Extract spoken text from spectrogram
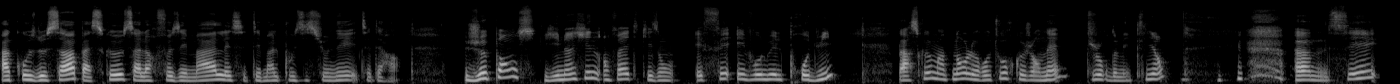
à cause de ça parce que ça leur faisait mal et c'était mal positionné, etc. Je pense, j'imagine en fait qu'ils ont fait évoluer le produit parce que maintenant le retour que j'en ai, toujours de mes clients, euh, c'est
